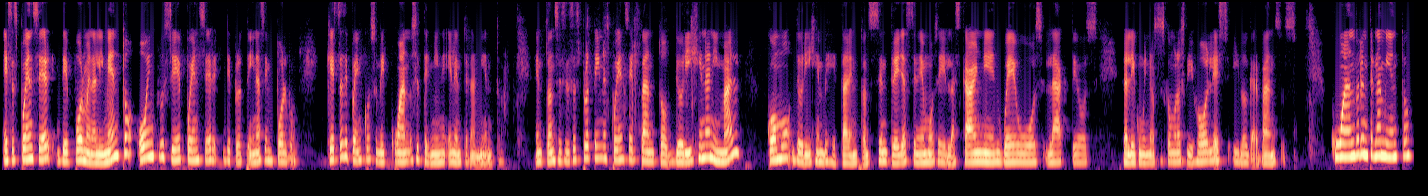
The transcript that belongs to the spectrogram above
esas pueden ser de forma en alimento o inclusive pueden ser de proteínas en polvo, que estas se pueden consumir cuando se termine el entrenamiento. Entonces, esas proteínas pueden ser tanto de origen animal como de origen vegetal. Entonces, entre ellas tenemos eh, las carnes, huevos, lácteos, las leguminosas como los frijoles y los garbanzos. Cuando el entrenamiento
